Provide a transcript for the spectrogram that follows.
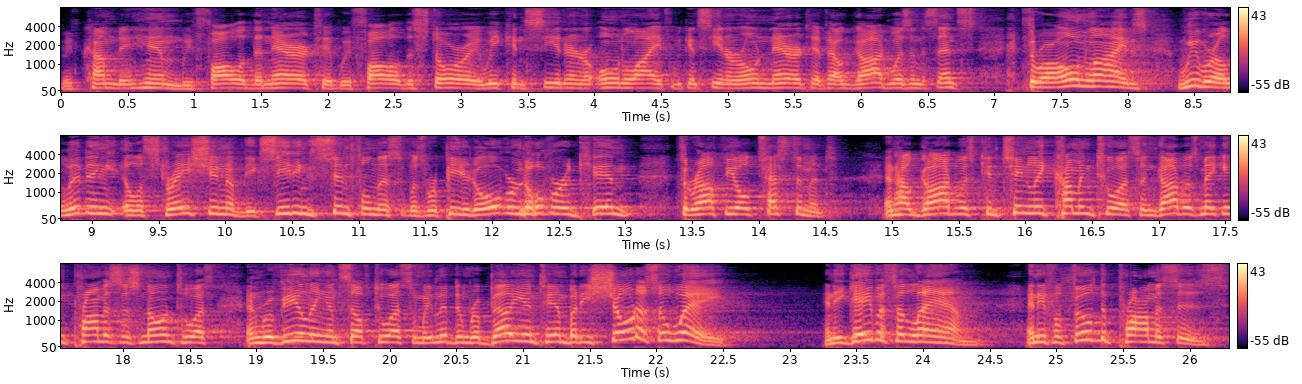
We've come to Him. We've followed the narrative. We've followed the story. We can see it in our own life. We can see in our own narrative how God was, in a sense, through our own lives. We were a living illustration of the exceeding sinfulness that was repeated over and over again throughout the Old Testament. And how God was continually coming to us and God was making promises known to us and revealing Himself to us. And we lived in rebellion to Him, but He showed us a way. And He gave us a lamb. And He fulfilled the promises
